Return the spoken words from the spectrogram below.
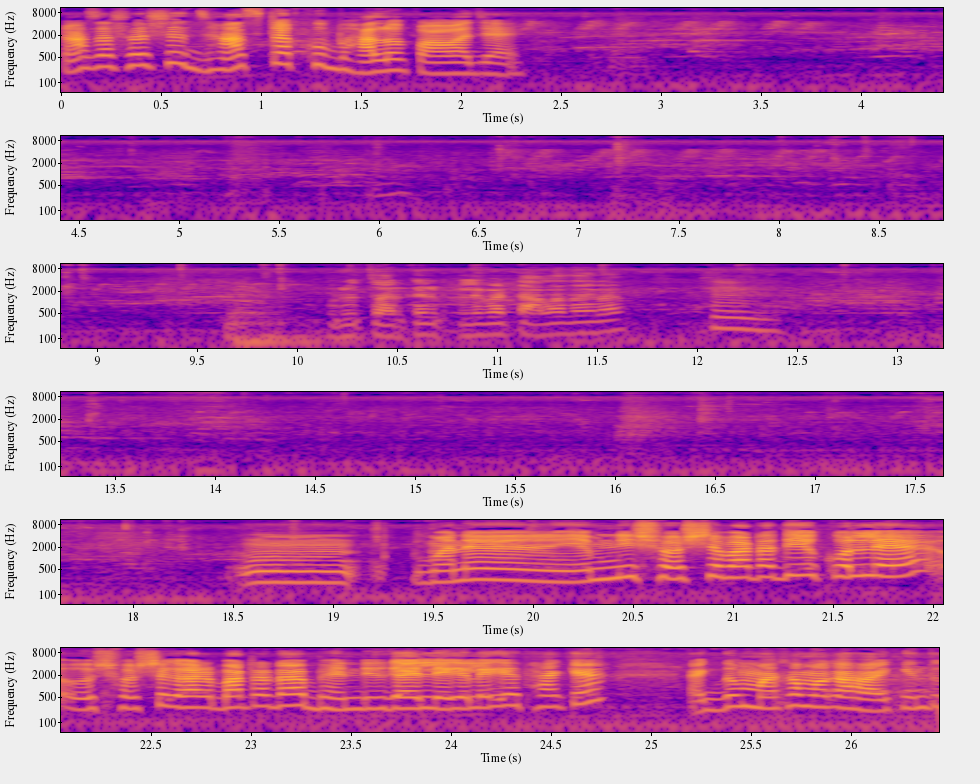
কাঁচা সর্ষের ঝাঁসটা খুব ভালো পাওয়া যায়। পুরো তরকারি ফ্লেভারটা আলাদা না? হুম। মানে এমনি সর্ষে বাটা দিয়ে করলে ওই সর্ষে বাটাটা ভেন্ডির গায়ে লেগে লেগে থাকে একদম মাখা মাখা হয়। কিন্তু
